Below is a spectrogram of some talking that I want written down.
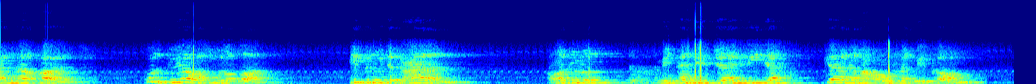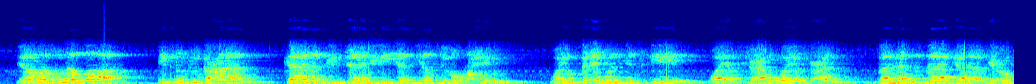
عنها قالت قلت يا رسول الله ابن جدعان رجل من أهل الجاهلية كان معروفا بالكرم. يا رسول الله ابن جدعان كان في الجاهلية يصل الرحم ويطعم المسكين ويفعل ويفعل. فهل ذاك نافعه؟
